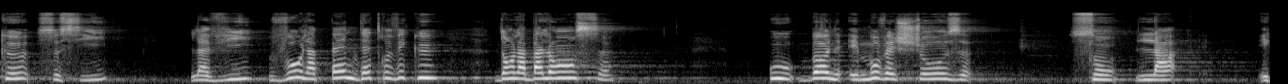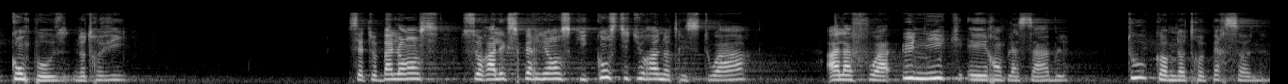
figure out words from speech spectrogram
que ceci. La vie vaut la peine d'être vécue dans la balance où bonnes et mauvaises choses sont là et composent notre vie. Cette balance sera l'expérience qui constituera notre histoire, à la fois unique et irremplaçable, tout comme notre personne.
